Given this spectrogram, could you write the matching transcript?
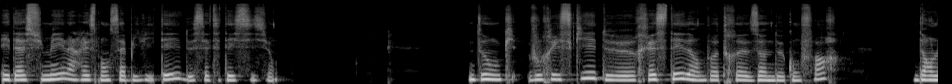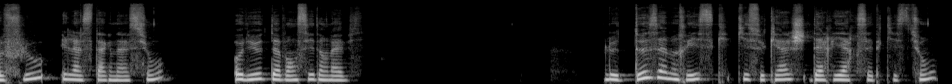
et d'assumer la responsabilité de cette décision. Donc, vous risquez de rester dans votre zone de confort, dans le flou et la stagnation, au lieu d'avancer dans la vie. Le deuxième risque qui se cache derrière cette question,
